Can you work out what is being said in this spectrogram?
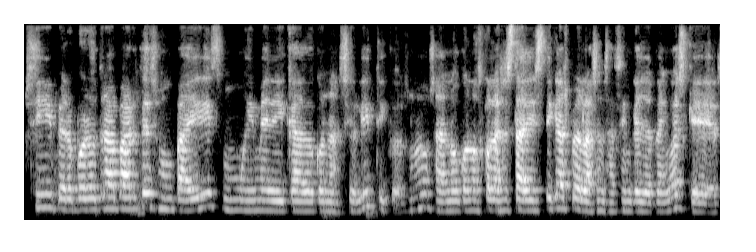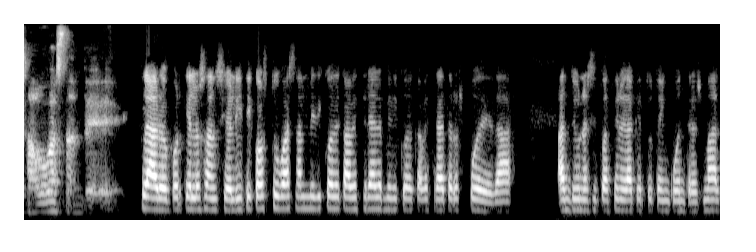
Sí, pero por otra parte es un país muy medicado con ansiolíticos, ¿no? O sea, no conozco las estadísticas, pero la sensación que yo tengo es que es algo bastante... Claro, porque los ansiolíticos tú vas al médico de cabecera y el médico de cabecera te los puede dar ante una situación en la que tú te encuentres mal.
